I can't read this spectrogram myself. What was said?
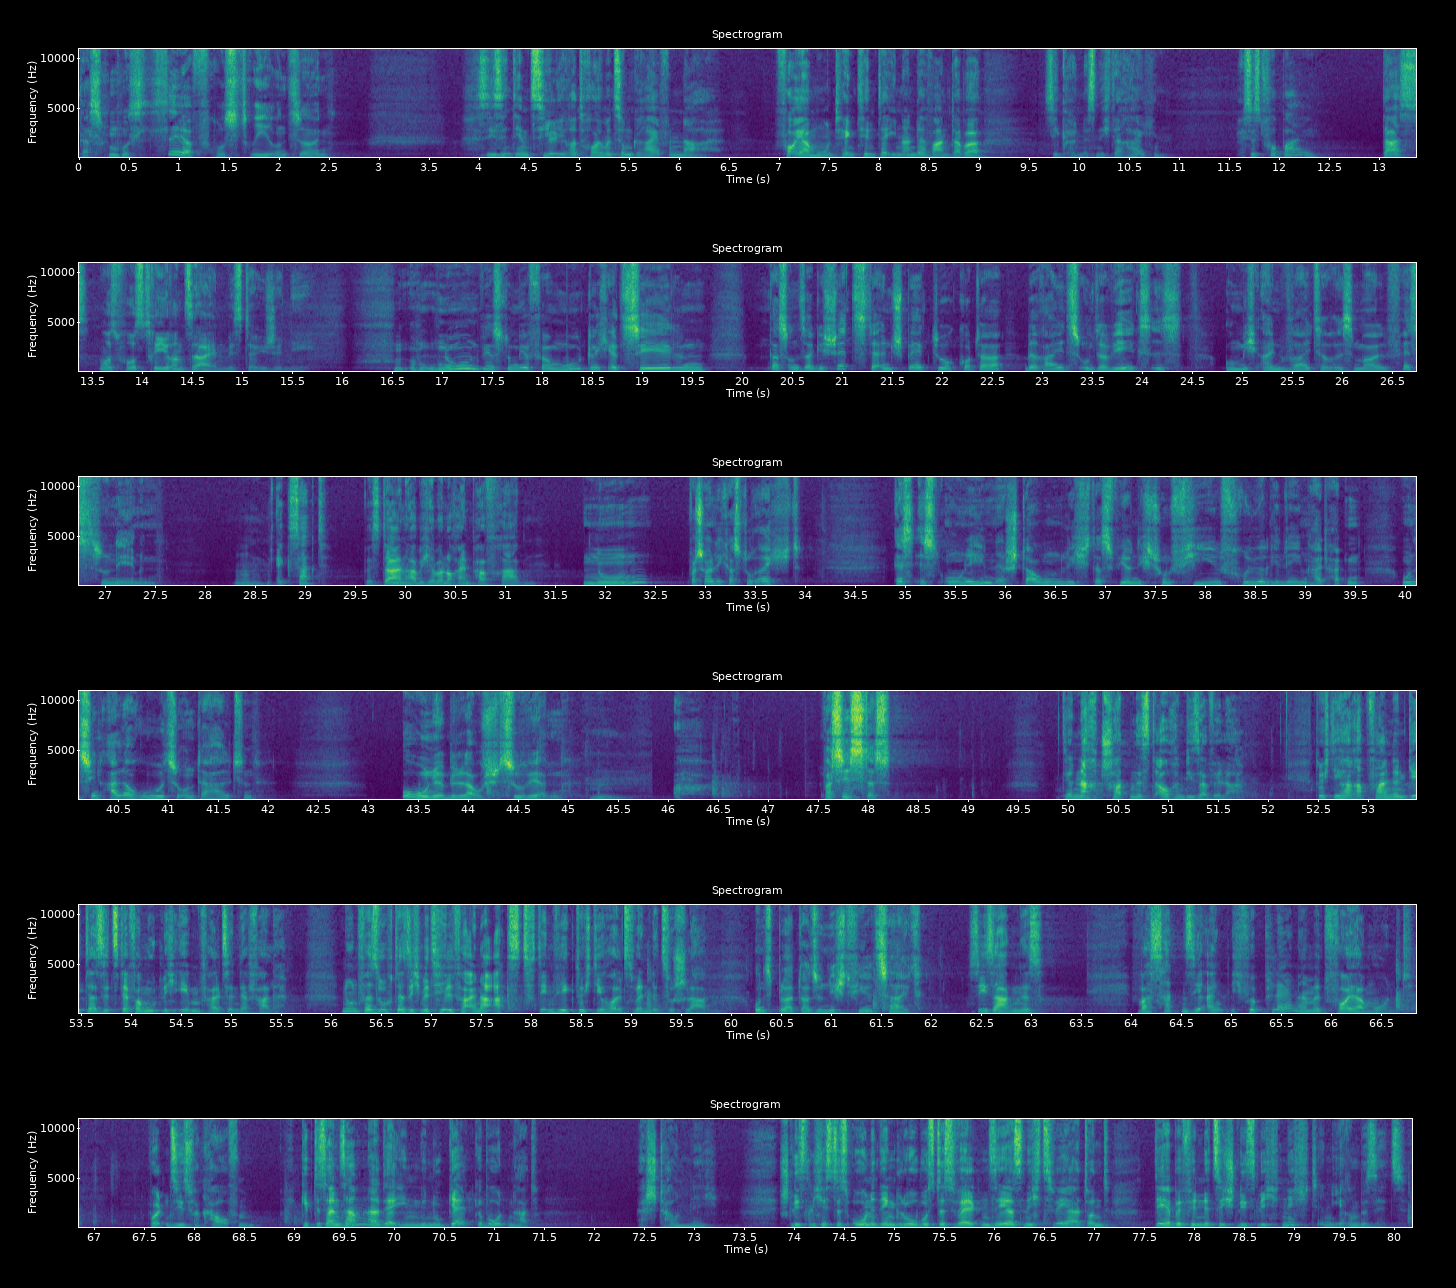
Das muss sehr frustrierend sein. Sie sind dem Ziel Ihrer Träume zum Greifen nahe. Feuermond hängt hinter Ihnen an der Wand, aber Sie können es nicht erreichen. Es ist vorbei. Das muss frustrierend sein, Mr. Eugenie. Und nun wirst du mir vermutlich erzählen, dass unser geschätzter Inspektor Cotta bereits unterwegs ist, um mich ein weiteres Mal festzunehmen. Hm, exakt. Bis dahin habe ich aber noch ein paar Fragen. Nun, wahrscheinlich hast du recht. Es ist ohnehin erstaunlich, dass wir nicht schon viel früher Gelegenheit hatten, uns in aller Ruhe zu unterhalten, ohne belauscht zu werden. Hm. Was ist das? Der Nachtschatten ist auch in dieser Villa. Durch die herabfallenden Gitter sitzt er vermutlich ebenfalls in der Falle. Nun versucht er sich mit Hilfe einer Axt den Weg durch die Holzwände zu schlagen. Uns bleibt also nicht viel Zeit. Sie sagen es. Was hatten Sie eigentlich für Pläne mit Feuermond? Wollten Sie es verkaufen? Gibt es einen Sammler, der Ihnen genug Geld geboten hat? Erstaunlich. Schließlich ist es ohne den Globus des Weltensehers nichts wert und der befindet sich schließlich nicht in Ihrem Besitz.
